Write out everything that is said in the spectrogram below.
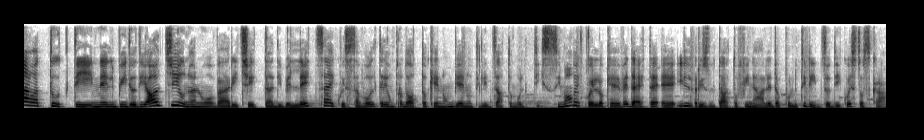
Ciao a tutti! Nel video di oggi una nuova ricetta di bellezza e questa volta è un prodotto che non viene utilizzato moltissimo e quello che vedete è il risultato finale dopo l'utilizzo di questo scrub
